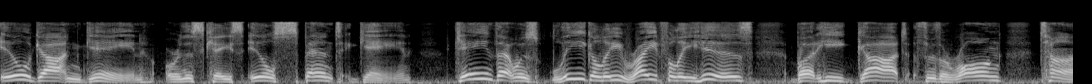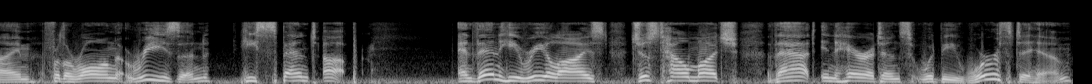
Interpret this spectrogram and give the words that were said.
ill gotten gain, or in this case, ill spent gain, gain that was legally, rightfully his, but he got through the wrong time for the wrong reason, he spent up. And then he realized just how much that inheritance would be worth to him.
